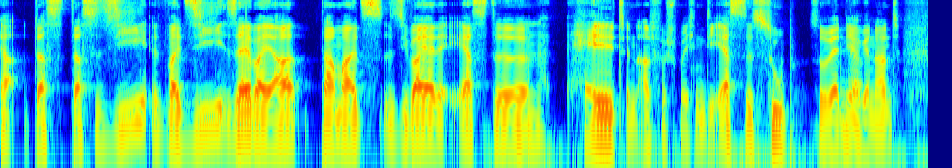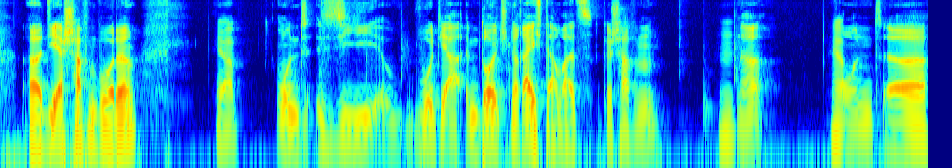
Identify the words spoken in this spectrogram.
Ja, dass, dass sie, weil sie selber ja damals, sie war ja der erste mhm. Held, in Anführungsstrichen, die erste Soup, so werden die ja, ja genannt, äh, die erschaffen wurde. Ja. Und sie wurde ja im Deutschen Reich damals geschaffen. Hm. Na? Ja. Und, äh,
